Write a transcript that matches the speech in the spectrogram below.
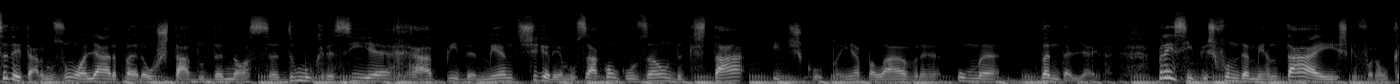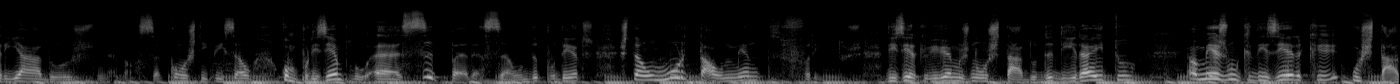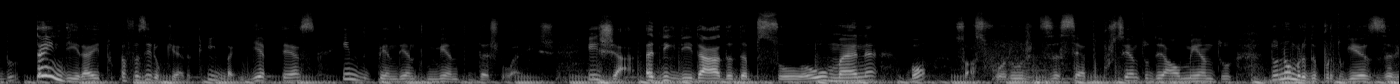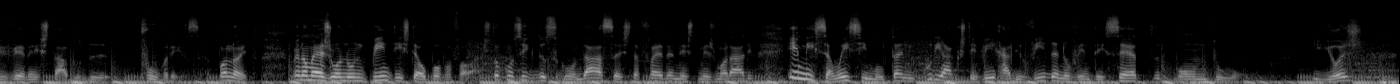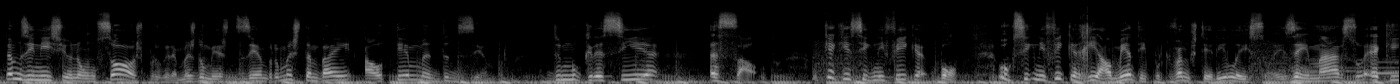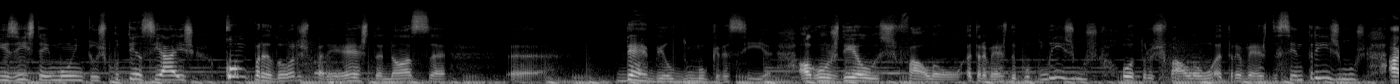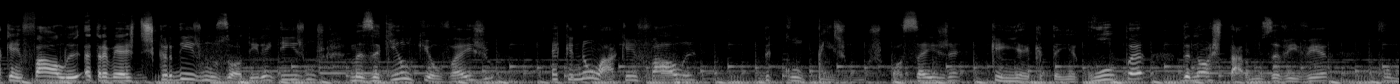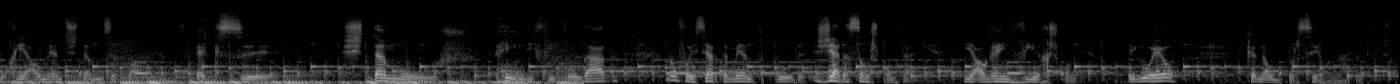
Se deitarmos um olhar para o estado da nossa democracia, rapidamente chegaremos à conclusão de que está, e desculpem a palavra, uma bandalheira. Princípios fundamentais que foram criados na nossa Constituição, como por exemplo a separação de poderes, estão mortalmente feridos. Dizer que vivemos num Estado de direito é o mesmo que dizer que o Estado tem direito a fazer o que quer e bem lhe apetece, independentemente das leis. E já a dignidade da pessoa humana, bom, só se for os 17% de aumento do número de portugueses a viver em estado de pobreza. Boa noite. Meu nome é João Nuno Pinto e isto é o Povo a Falar. Estou consigo de segunda a sexta-feira, neste mesmo horário, emissão em simultâneo Curiacos TV e Rádio Vida 97.1. E hoje damos início não só aos programas do mês de dezembro, mas também ao tema de dezembro: democracia a saldo. O que é que isso significa? Bom, o que significa realmente, e porque vamos ter eleições em março, é que existem muitos potenciais compradores para esta nossa. Uh, débil democracia. Alguns deles falam através de populismos, outros falam através de centrismos, há quem fale através de esquerdismos ou direitismos, mas aquilo que eu vejo é que não há quem fale de culpismos, ou seja, quem é que tem a culpa de nós estarmos a viver como realmente estamos atualmente. É que se estamos em dificuldade, não foi certamente por geração espontânea. E alguém devia responder. Digo eu que não percebo nada disto.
